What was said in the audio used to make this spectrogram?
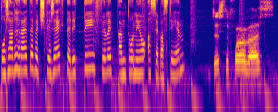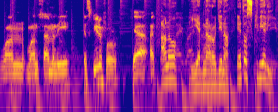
Pořád hrajete ve čtyřech, tedy ty, Filip, Antonio a Sebastian? Just the four of us, one, one family. It's beautiful. Yeah, ano, jedna rodina. Je to skvělý.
